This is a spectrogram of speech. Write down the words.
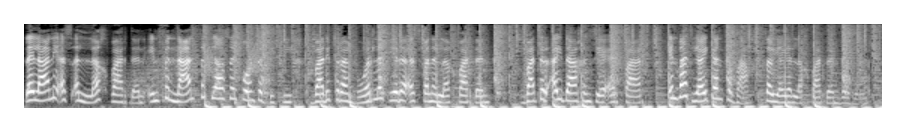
Leilani is 'n lugwardin en vanaand vertel sy vir ons 'n bietjie wat die verantwoordelikhede is van 'n lugwardin, watter uitdagings jy ervaar en wat jy kan verwag sou jy 'n lugwardin wil word.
